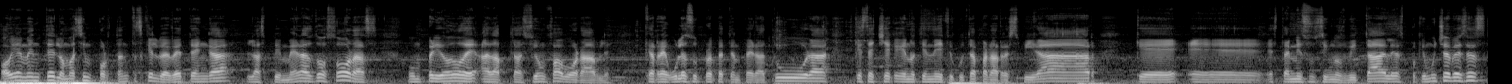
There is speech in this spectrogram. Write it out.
Obviamente lo más importante es que el bebé tenga las primeras dos horas un periodo de adaptación favorable, que regule su propia temperatura, que se cheque que no tiene dificultad para respirar, que eh, estén bien sus signos vitales, porque muchas veces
